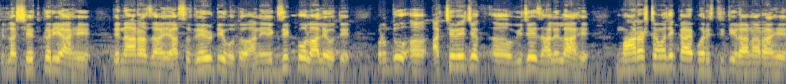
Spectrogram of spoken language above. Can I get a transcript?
तिथला शेतकरी आहे ते नाराज आहे असं नेगेटिव्ह होतं आणि एक्झिट पोल आले होते. परंतु अ, अ, विजय झालेला आहे. महाराष्ट्रामध्ये काय परिस्थिती राहणार आहे?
